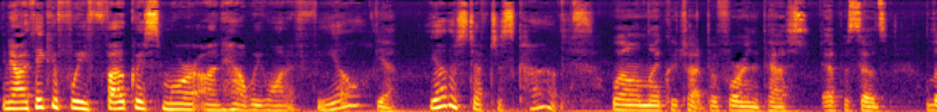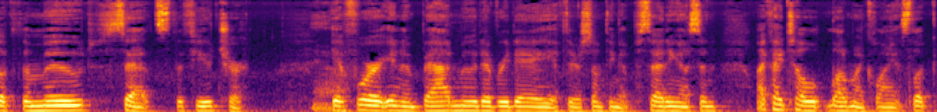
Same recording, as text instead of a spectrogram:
You know, I think if we focus more on how we want to feel, Yeah. the other stuff just comes. Well, and like we talked before in the past episodes, look, the mood sets the future. Yeah. If we're in a bad mood every day, if there's something upsetting us, and like I tell a lot of my clients, look,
